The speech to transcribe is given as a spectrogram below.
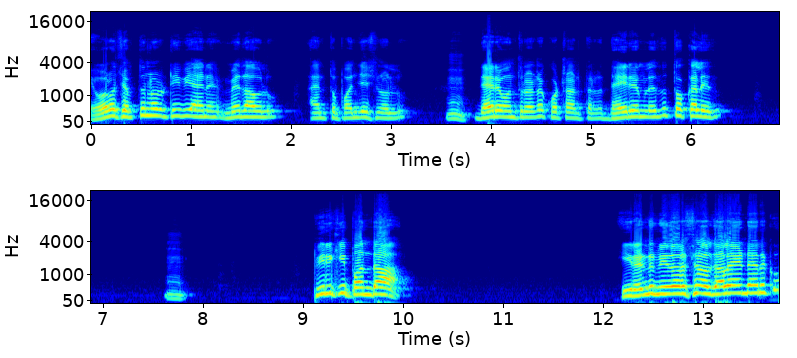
ఎవరో చెప్తున్నారు టీవీ ఆయన మేధావులు. ఆయనతో పనిచేసిన వాళ్ళు. ధైర్యవంతుడట కొట్లాడతాడు. ధైర్యం లేదు తొక్కలేదు. పిరికి పందా. ఈ రెండు నిదర్శనాలు చాలాయండి ఆయనకు.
